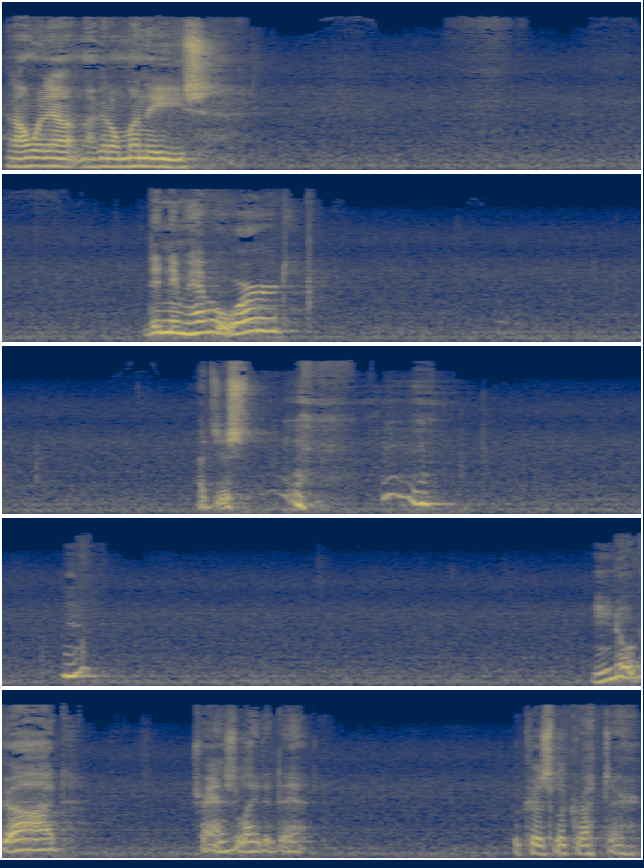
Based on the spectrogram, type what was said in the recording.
And I went out and I got on my knees. Didn't even have a word. I just. You know, God translated that. Because look right there.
